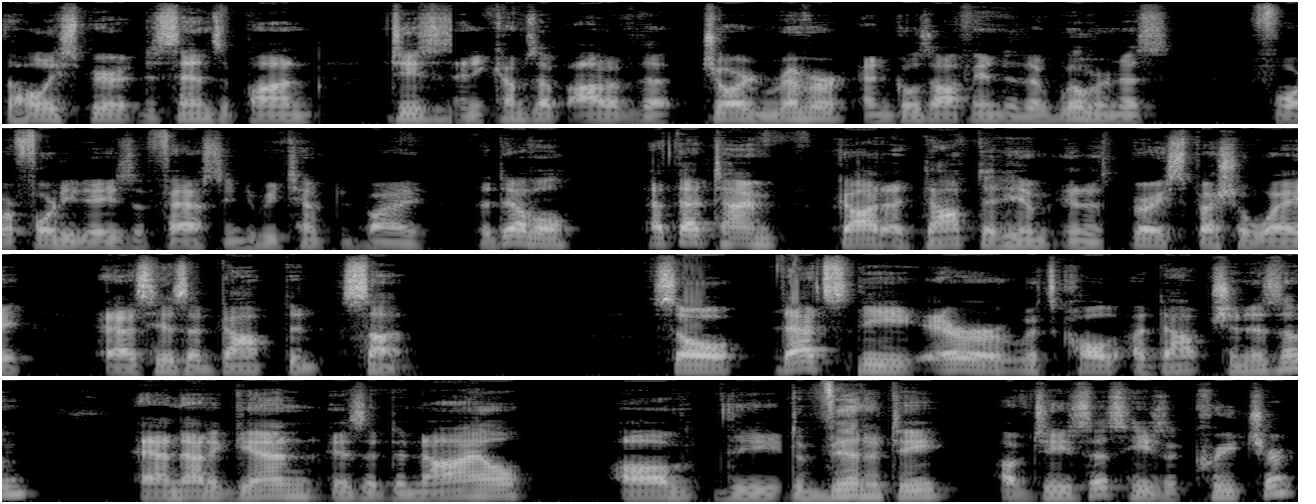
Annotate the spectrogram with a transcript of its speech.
The Holy Spirit descends upon Jesus and he comes up out of the Jordan River and goes off into the wilderness for 40 days of fasting to be tempted by the devil. At that time, God adopted him in a very special way as his adopted son. So that's the error, what's called adoptionism. And that again is a denial of the divinity of Jesus. He's a creature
